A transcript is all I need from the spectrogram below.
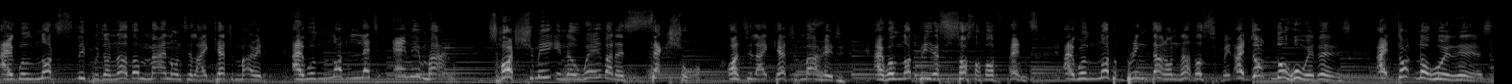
I will not sleep with another man until I get married. I will not let any man touch me in a way that is sexual until I get married. I will not be a source of offense. I will not bring down another's faith. I don't know who it is. I don't know who it is.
